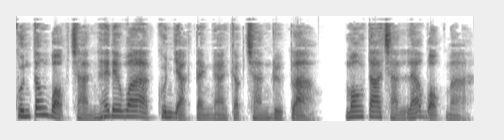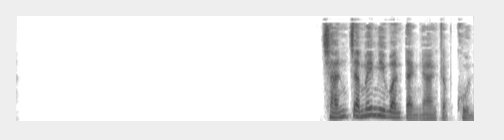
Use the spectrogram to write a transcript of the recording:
คุณต้องบอกฉันให้ได้ว่าคุณอยากแต่งงานกับฉันหรือเปล่า มองตาฉันแล้วบอกมา ฉันจะไม่มีวันแต่งงานกับคุณ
